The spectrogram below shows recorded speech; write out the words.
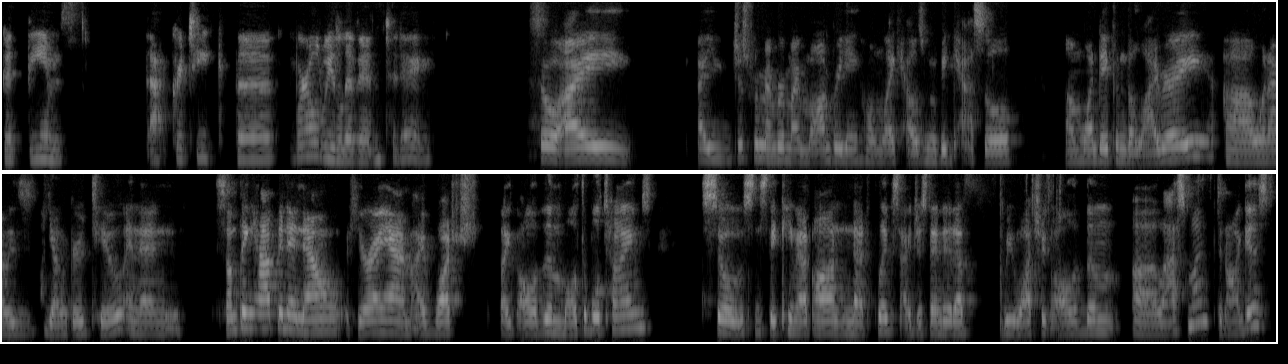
good themes that critique the world we live in today. So I I just remember my mom bringing home like Howl's Moving Castle um, one day from the library uh, when I was younger too, and then something happened, and now here I am. I've watched like all of them multiple times. So since they came out on Netflix, I just ended up rewatching all of them uh, last month in August.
